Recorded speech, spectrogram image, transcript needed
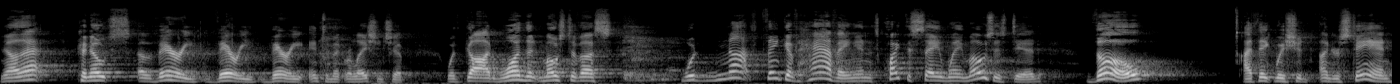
Now that connotes a very, very, very intimate relationship with God, one that most of us would not think of having, and it's quite the same way Moses did, though I think we should understand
